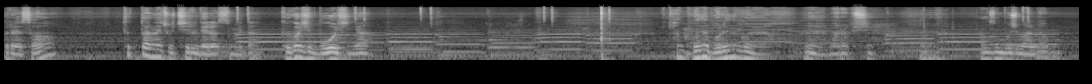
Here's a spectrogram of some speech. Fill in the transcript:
그래서 특단의 조치를 내렸습니다. 그것이 무엇이냐? 그냥 보내버리는 거예요. 예, 말없이. 예, 방송 보지 말라고.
